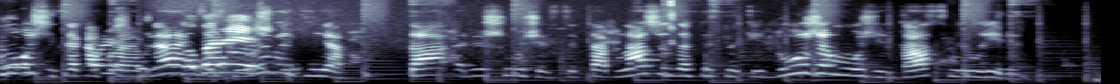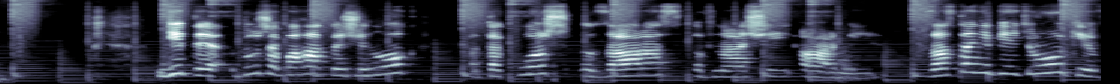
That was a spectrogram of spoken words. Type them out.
Мужність, яка проявляється діях та рішучості. Так, наші захисники дуже мужні та сміливі. Діти, дуже багато жінок також зараз в нашій армії. За останні 5 років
